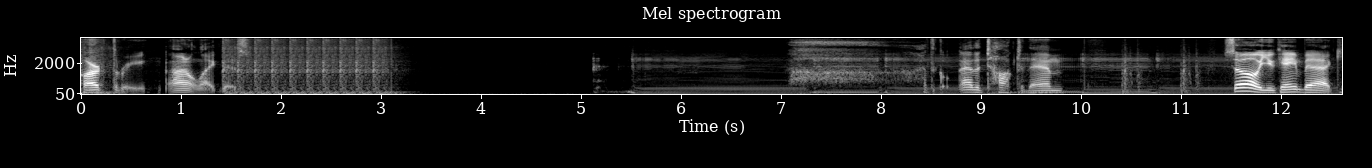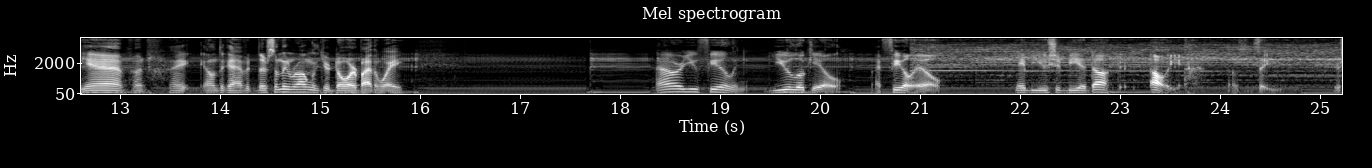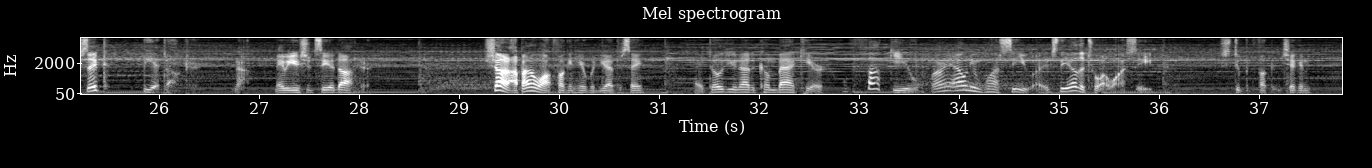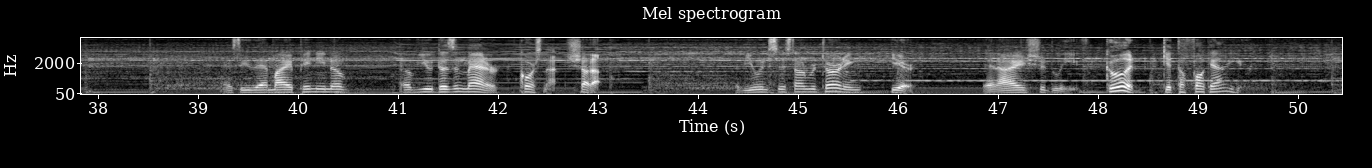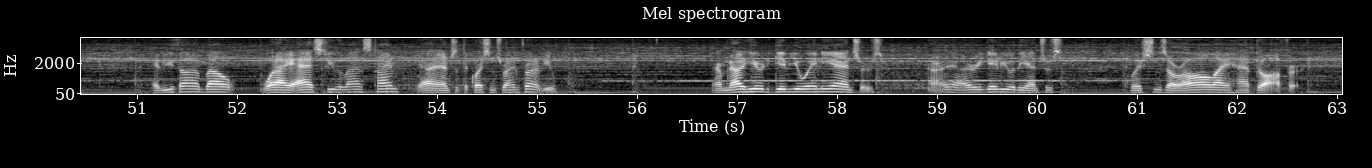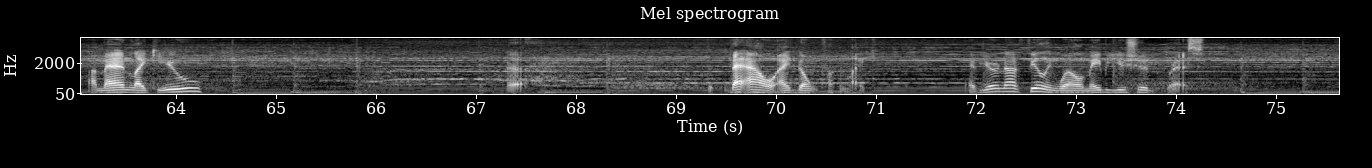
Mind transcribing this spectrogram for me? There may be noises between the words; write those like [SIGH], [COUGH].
Part 3. I don't like this. [SIGHS] I have to go. I have to talk to them. So you came back, yeah, but I don't think I have it. There's something wrong with your door, by the way. How are you feeling? You look ill. I feel ill. Maybe you should be a doctor. Oh yeah, I was gonna say you're sick. Be a doctor. Nah, maybe you should see a doctor. Shut up! I don't want to fucking hear what you have to say. I told you not to come back here. Well, fuck you. All right, I don't even want to see you. It's the other two I want to see. Stupid fucking chicken. I see that my opinion of of you doesn't matter. Of course not. Shut up. If you insist on returning, here, then I should leave. Good. Get the fuck out of here. Have you thought about what I asked you last time? Yeah, I answered the questions right in front of you. I'm not here to give you any answers. Alright, I already gave you the answers. Questions are all I have to offer. A man like you. Uh, that owl I don't fucking like. If you're not feeling well, maybe you should rest.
